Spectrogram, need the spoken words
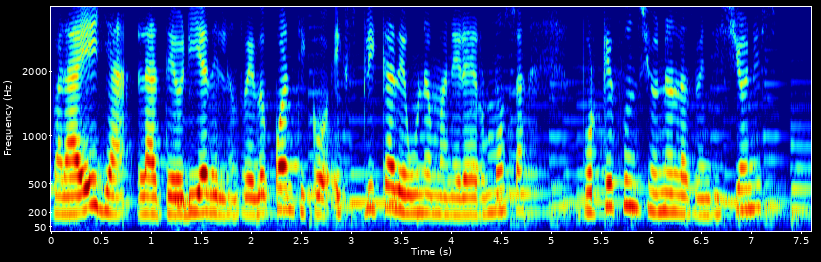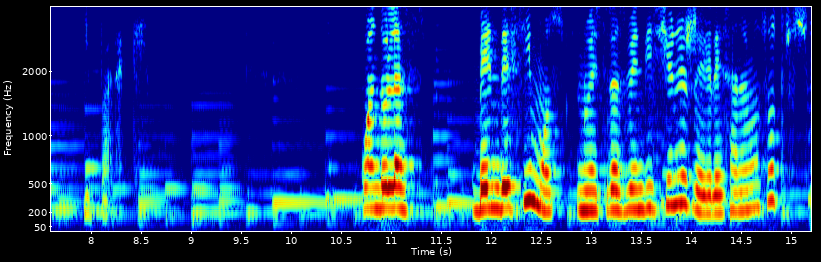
Para ella la teoría del enredo cuántico explica de una manera hermosa por qué funcionan las bendiciones y para qué. Cuando las bendecimos, nuestras bendiciones regresan a nosotros.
